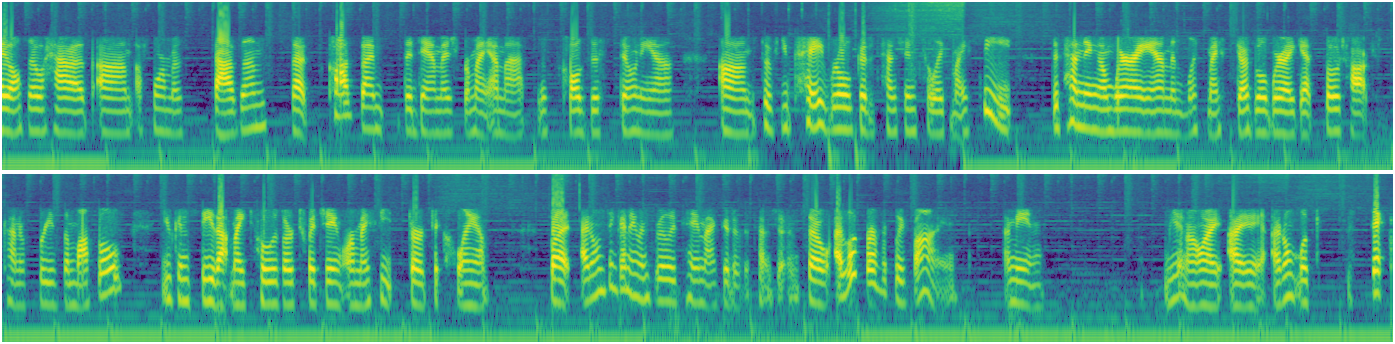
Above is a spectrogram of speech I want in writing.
I also have um, a form of spasms that's caused by the damage from my MS. It's called dystonia. Um, so if you pay real good attention to like my feet, depending on where I am and like my schedule where I get Botox to kind of freeze the muscles, you can see that my toes are twitching or my feet start to clamp. But I don't think anyone's really paying that good of attention. So I look perfectly fine. I mean, you know, I, I, I don't look sick,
